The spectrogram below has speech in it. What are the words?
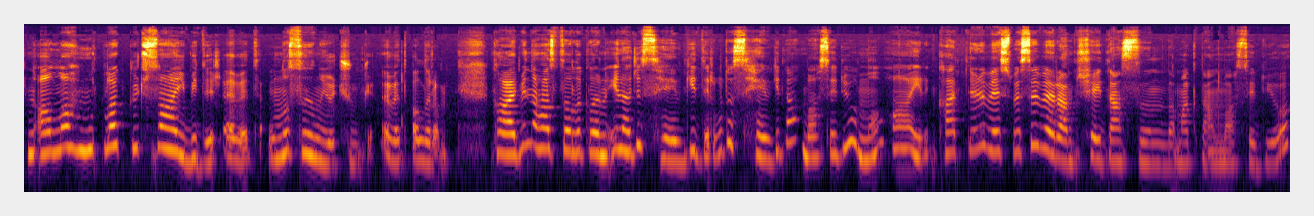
Şimdi Allah mutlak güç sahibidir. Evet ona sığınıyor çünkü. Evet alırım. Kalbin hastalıklarının ilacı sevgidir. Burada sevgiden bahsediyor mu? Hayır. Kalplere vesvese veren şeyden sığınmaktan bahsediyor.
